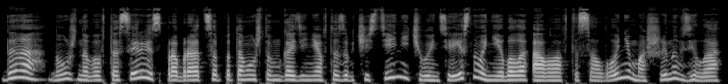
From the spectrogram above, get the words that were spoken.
«Да, нужно в автосервис пробраться, потому что в магазине автозапчастей ничего интересного не было, а в автосалоне машину взяла.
